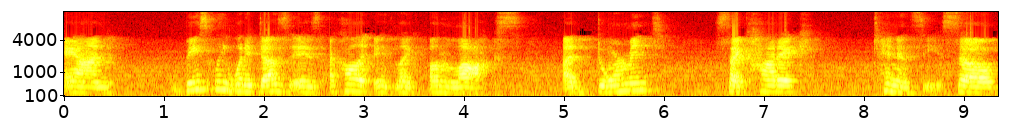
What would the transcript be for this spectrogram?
and basically what it does is, I call it, it like unlocks a dormant psychotic tendency. So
